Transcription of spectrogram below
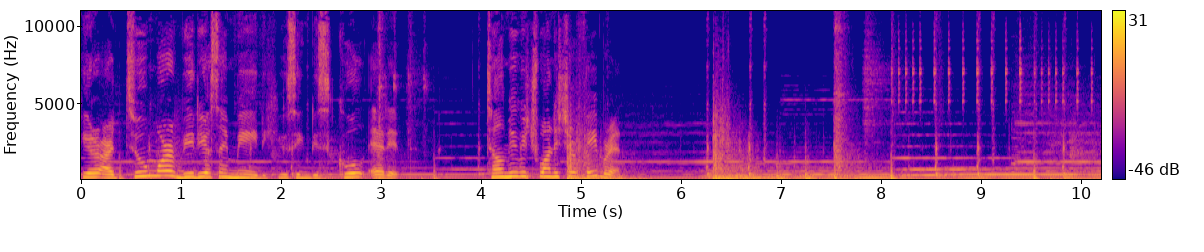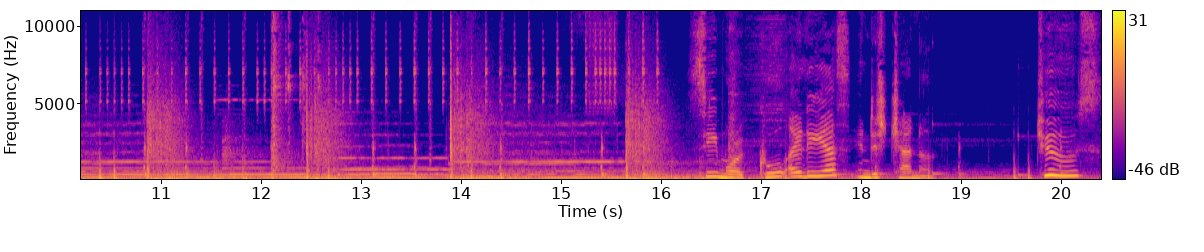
Here are two more videos I made using this cool edit. Tell me which one is your favorite. See more cool ideas in this channel. Choose!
